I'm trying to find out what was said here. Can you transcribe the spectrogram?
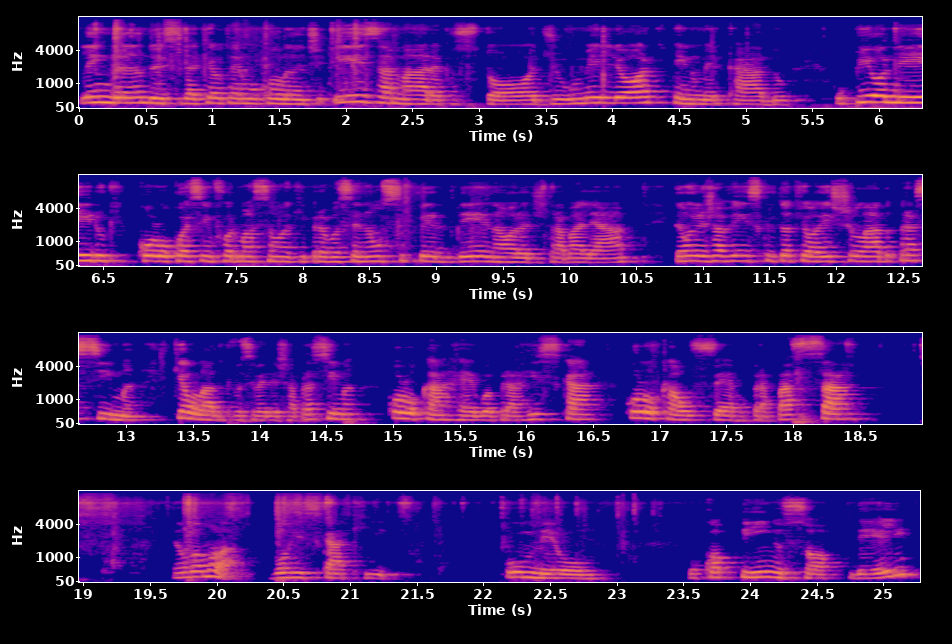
Lembrando, esse daqui é o termocolante Isamara Custódio, o melhor que tem no mercado, o pioneiro que colocou essa informação aqui para você não se perder na hora de trabalhar. Então ele já vem escrito aqui, ó, este lado para cima, que é o lado que você vai deixar para cima, colocar a régua para riscar, colocar o ferro para passar. Então vamos lá. Vou riscar aqui o meu o copinho só dele.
